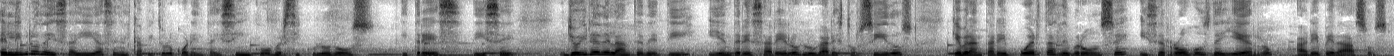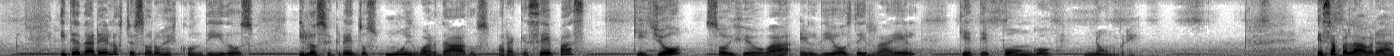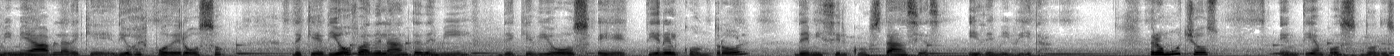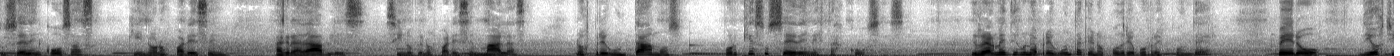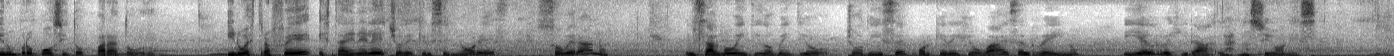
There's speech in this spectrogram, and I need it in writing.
El libro de Isaías en el capítulo 45, versículo 2 y 3 dice, Yo iré delante de ti y enderezaré los lugares torcidos, quebrantaré puertas de bronce y cerrojos de hierro, haré pedazos. Y te daré los tesoros escondidos y los secretos muy guardados, para que sepas que yo soy Jehová, el Dios de Israel, que te pongo nombre. Esa palabra a mí me habla de que Dios es poderoso, de que Dios va delante de mí, de que Dios eh, tiene el control de mis circunstancias y de mi vida. Pero muchos en tiempos donde suceden cosas que no nos parecen agradables, sino que nos parecen malas, nos preguntamos por qué suceden estas cosas. Y realmente es una pregunta que no podremos responder. Pero Dios tiene un propósito para todo. Y nuestra fe está en el hecho de que el Señor es soberano. El Salmo 22, 28 dice, porque de Jehová es el reino y él regirá las naciones.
